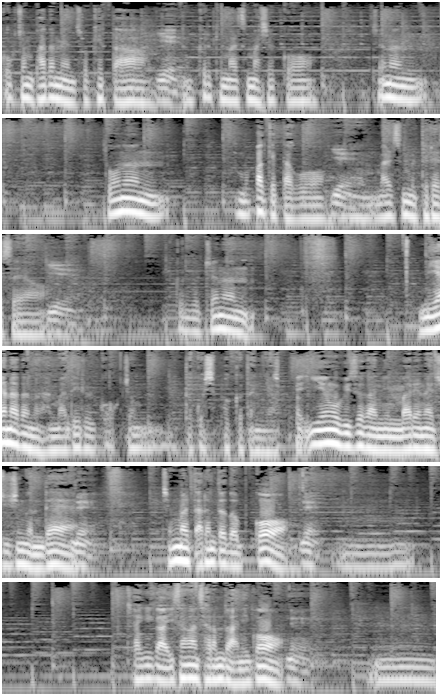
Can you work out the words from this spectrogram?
꼭 좀 받으면 좋겠다. 예. 그렇게 말씀하셨고 저는 돈은 못 받겠다고 예. 어, 말씀을 드렸어요. 예. 그리고 저는 미안하다는 한마디를 꼭 좀 듣고 싶었거든요. 이영우 비서관님 마련해 주신 건데 네. 정말 다른 뜻 없고 네. 음, 자기가 이상한 사람도 아니고 네. 음,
